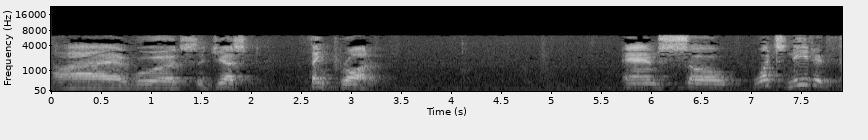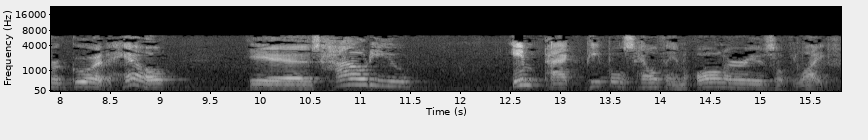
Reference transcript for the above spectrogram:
I would suggest think broader. And so, what's needed for good health is how do you impact people's health in all areas of life?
